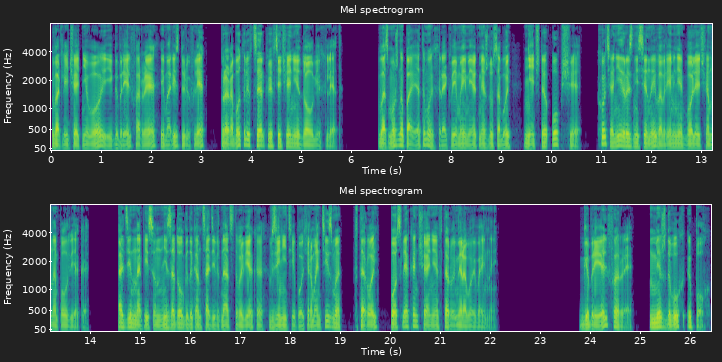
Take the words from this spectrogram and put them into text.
В отличие от него и Габриэль Фарре, и Марис Дюрюфле проработали в церкви в течение долгих лет. Возможно, поэтому их реквиемы имеют между собой нечто общее, хоть они и разнесены во времени более чем на полвека. Один написан незадолго до конца XIX века, в зените эпохи романтизма, второй — после окончания Второй мировой войны. Габриэль Фаре. Меж двух эпох.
